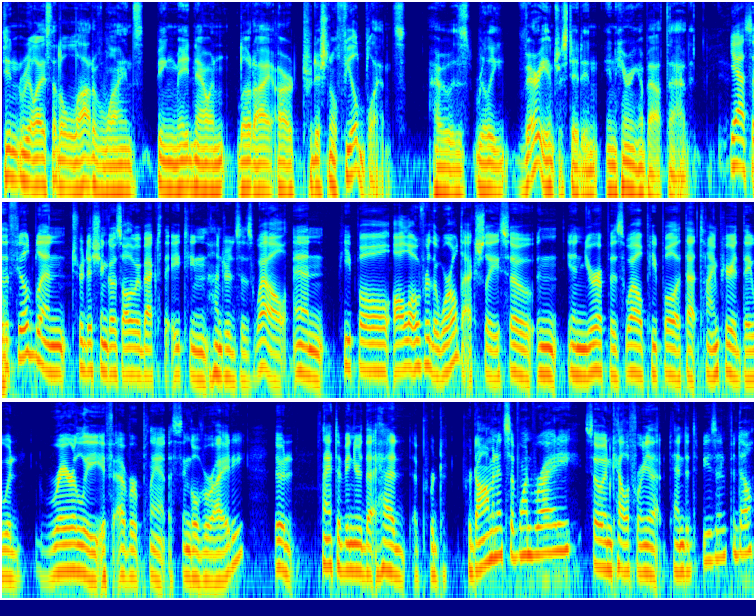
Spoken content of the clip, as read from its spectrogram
didn't realize that a lot of wines being made now in Lodi are traditional field blends. I was really very interested in, in hearing about that. Yeah, so the field blend tradition goes all the way back to the 1800s as well, and people all over the world actually. So in in Europe as well, people at that time period they would rarely, if ever, plant a single variety. They would plant a vineyard that had a pre- predominance of one variety. So in California, that tended to be Zinfandel,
